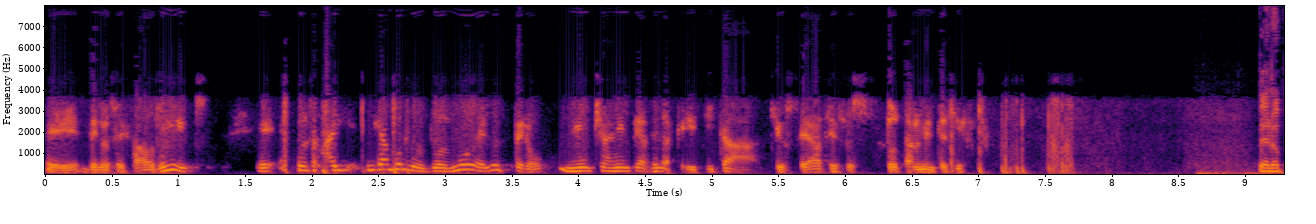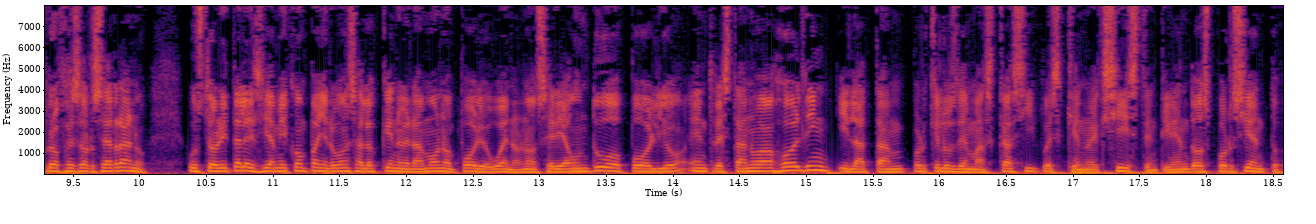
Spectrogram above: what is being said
eh, de los Estados Unidos. Eh, entonces hay, digamos, los dos modelos, pero mucha gente hace la crítica que usted hace, eso es totalmente cierto. Pero profesor Serrano, usted ahorita le decía a mi compañero Gonzalo que no era monopolio. Bueno, no, sería un duopolio entre esta nueva holding y la TAM, porque los demás casi pues que no existen, tienen 2%.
